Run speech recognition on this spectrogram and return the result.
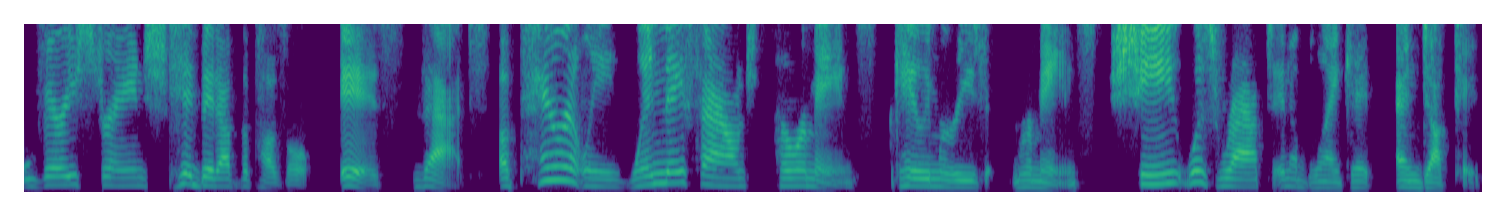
very strange tidbit of the puzzle is that apparently when they found her remains, Caylee Marie's remains, she was wrapped in a blanket and duct tape.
